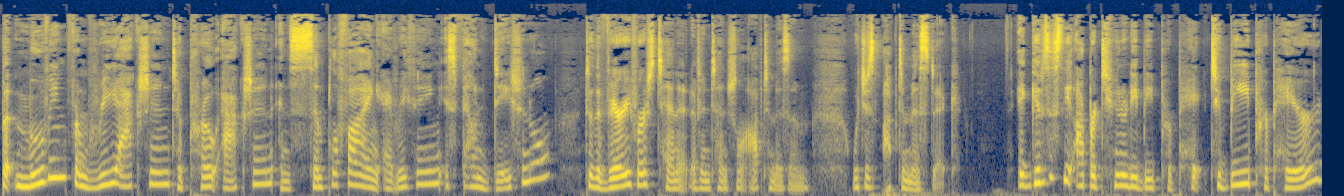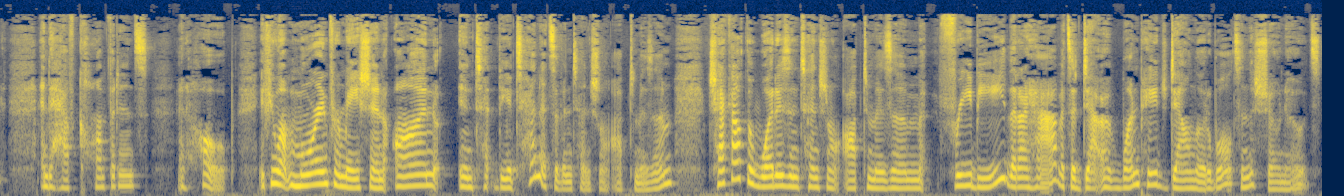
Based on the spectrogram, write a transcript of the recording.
But moving from reaction to proaction and simplifying everything is foundational to the very first tenet of intentional optimism, which is optimistic. It gives us the opportunity be prepared, to be prepared and to have confidence and hope. If you want more information on int- the tenets of intentional optimism, check out the What is Intentional Optimism freebie that I have. It's a, da- one page downloadable. It's in the show notes.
